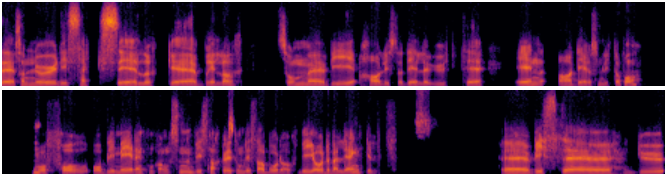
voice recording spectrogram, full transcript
eh, sånn nerdy, sexy look-briller som eh, vi har lyst til å dele ut til en av dere som lytter på. Mm. Og for å bli med i den konkurransen, vi snakker litt om det i stad, vi gjør det veldig enkelt. Eh, hvis eh, du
